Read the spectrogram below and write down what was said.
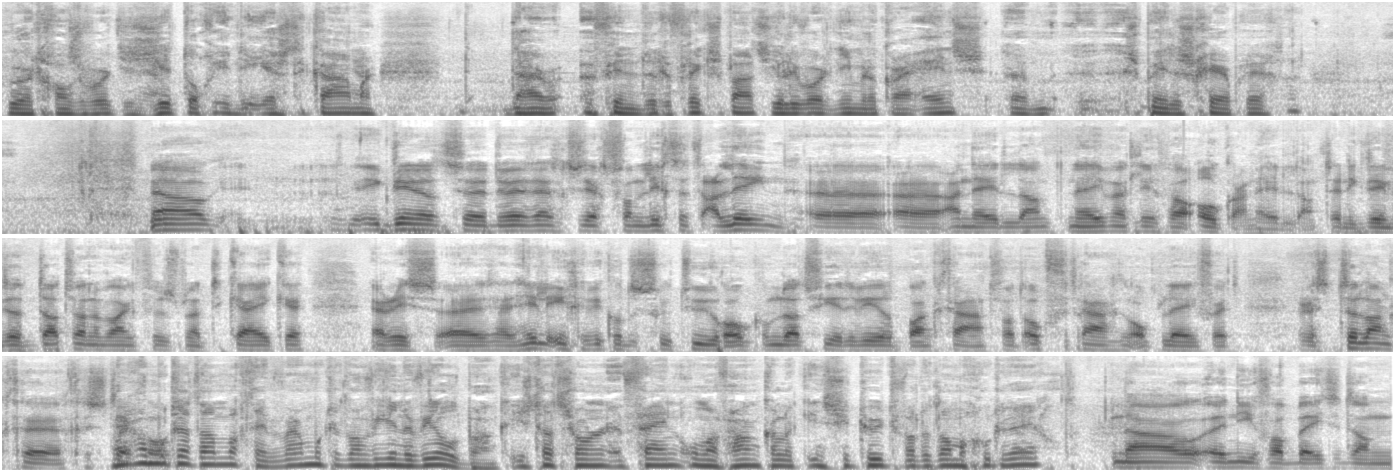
Woord Ganswoord, je zit toch in de Eerste Kamer. Daar vinden de reflecties plaats. Jullie worden het niet met elkaar eens. Um, spelen scherprechter? Nou, ik denk dat er werd gezegd van ligt het alleen uh, uh, aan Nederland? Nee, maar het ligt wel ook aan Nederland. En ik denk dat dat wel een belangrijk punt is om naar te kijken. Er is, zijn hele ingewikkelde structuren, ook omdat het via de Wereldbank gaat, wat ook vertraging oplevert. Er is te lang ge gestrekt. Waarom moet dat dan, wacht even, waar moet het dan weer in de Wereldbank? Is dat zo'n fijn onafhankelijk instituut wat het allemaal goed regelt? Nou, in ieder geval beter dan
